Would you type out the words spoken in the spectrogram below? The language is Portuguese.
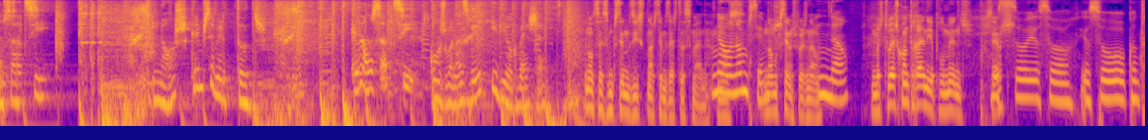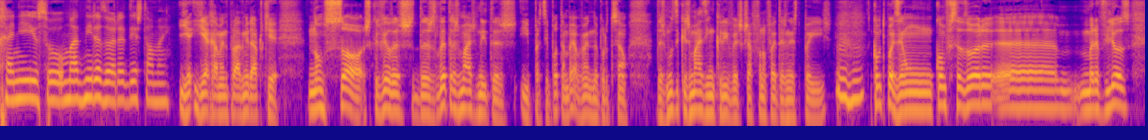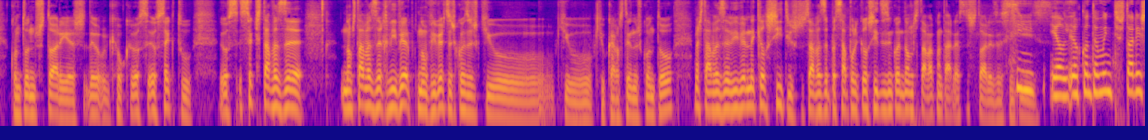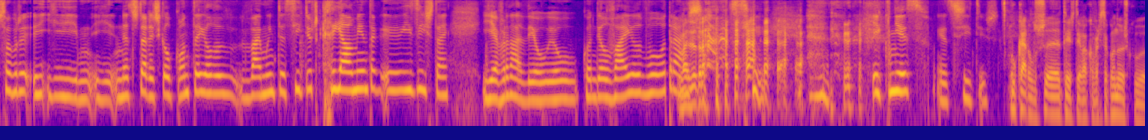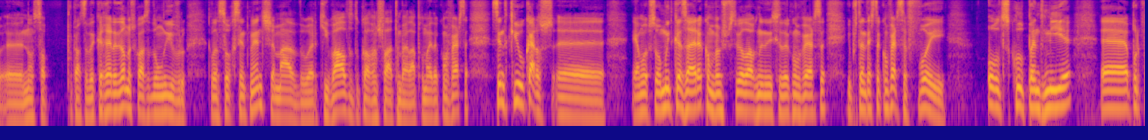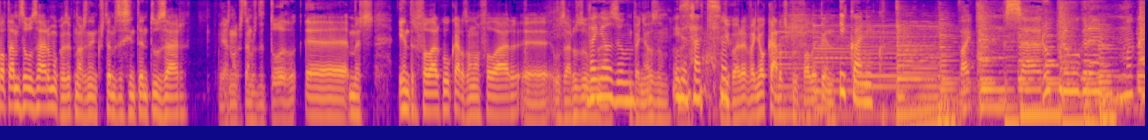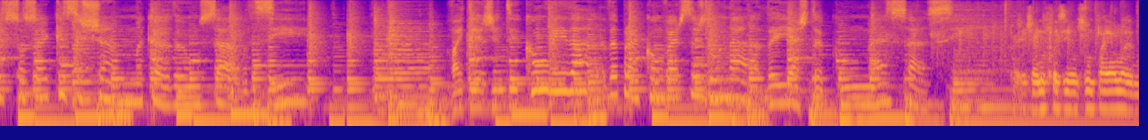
um sabe de si. E nós queremos saber de todos. Cada um sabe de si. Com Joana Azevedo e Diogo Beja. Eu não sei se merecemos isto que nós temos esta semana. Não, se- não merecemos. Não merecemos, pois não. Não. Mas tu és conterrânea, pelo menos. Eu Percebes? sou, eu sou, eu sou conterrânea e eu sou uma admiradora deste homem. E é, e é realmente para admirar, porque não só escreveu das, das letras mais bonitas e participou também, obviamente, na produção das músicas mais incríveis que já foram feitas neste país, como depois é um conversador ah, maravilhoso, contando-nos histórias. Eu, eu, eu, eu sei que tu, eu sei que estavas a. Não estavas a reviver, porque não viveste as coisas que o, que o, que o Carlos T nos contou, mas estavas a viver naqueles sítios, tu estavas a passar por aqueles sítios enquanto ele nos estava a contar essas histórias. Assim, Sim, ele, ele conta muito histórias sobre. E, e- e nas histórias que ele conta, ele vai muito a sítios que realmente eh, existem. E é verdade, eu, eu quando ele vai, eu vou atrás. Vais atrás. Sim. e conheço esses sítios. O Carlos eh, até esteve à conversa connosco, eh, não só por causa da carreira dele, mas por causa de um livro que lançou recentemente chamado Arquibaldo, do qual vamos falar também lá pelo meio da conversa. Sendo que o Carlos eh, é uma pessoa muito caseira, como vamos perceber logo no início da conversa, e portanto esta conversa foi. Old school pandemia, eh, porque voltámos a usar uma coisa que nós nem gostamos assim tanto de usar, aliás, não gostamos de todo, eh, mas entre falar com o Carlos ou não falar, usar o Zoom. Venha é? ao Zoom. Venha ao Zoom. Exato. E agora venha ao Carlos, porque vale a pena. Icónico. Vai começar o programa só sei que se chama Cada um sabe de si. Vai ter gente convidada para conversas do nada e esta começa assim. Eu já não fazia um zoom para há um ano.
